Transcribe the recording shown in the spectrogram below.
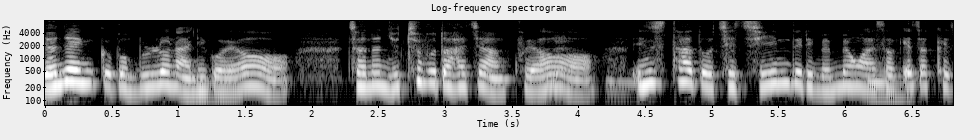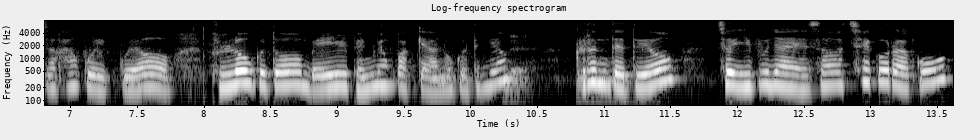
연예인급은 물론 아니고요 저는 유튜브도 하지 않고요 네. 음. 인스타도 제 지인들이 몇 명 와서 음. 깨작깨작 하고 있고요 블로그도 매일 100명밖에 안 오거든요 네. 그런데도요 저 이 분야에서 최고라고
